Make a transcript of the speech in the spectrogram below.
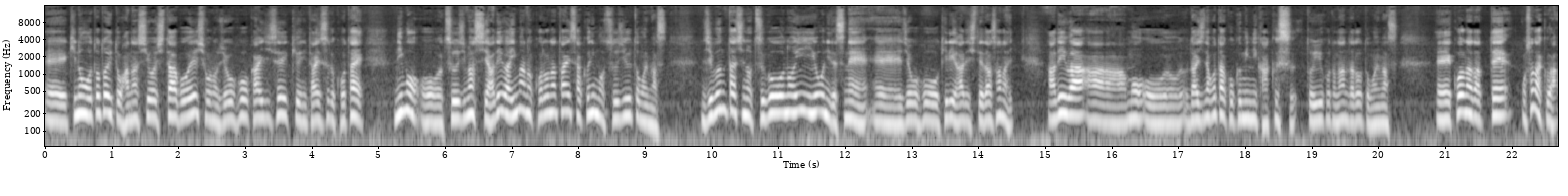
えー、昨日、おとといとお話をした防衛省の情報開示請求に対する答えにも通じますし、あるいは今のコロナ対策にも通じると思います。自分たちの都合のいいようにですね、えー、情報を切り張りして出さない、あるいはあもう大事なことは国民に隠すということなんだろうと思います。えー、コロナだっておそらくは、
